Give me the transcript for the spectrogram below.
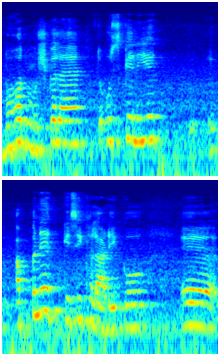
बहुत मुश्किल है तो उसके लिए अपने किसी खिलाड़ी को ए,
